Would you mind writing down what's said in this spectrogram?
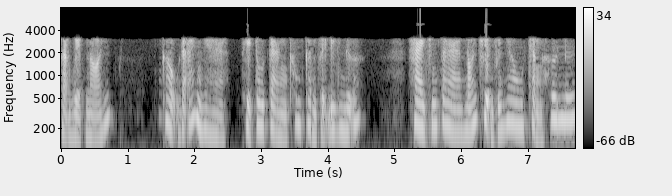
Sạng Nguyệt nói, cậu đã nhà thì tôi càng không cần phải đi nữa. Hai chúng ta nói chuyện với nhau chẳng hơn nữa.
